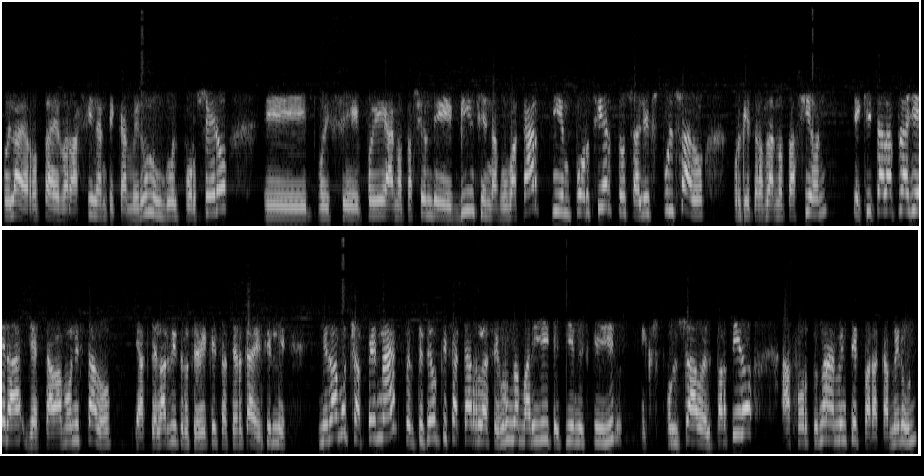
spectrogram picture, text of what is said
fue la derrota de Brasil ante Camerún, un gol por cero. Eh, pues eh, fue anotación de Vincent Abubakar, quien por cierto salió expulsado porque tras la anotación se quita la playera, ya estaba amonestado y hasta el árbitro se ve que se acerca a decirle, me da mucha pena, pero te tengo que sacar la segunda amarilla y te tienes que ir expulsado del partido. Afortunadamente para Camerún,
